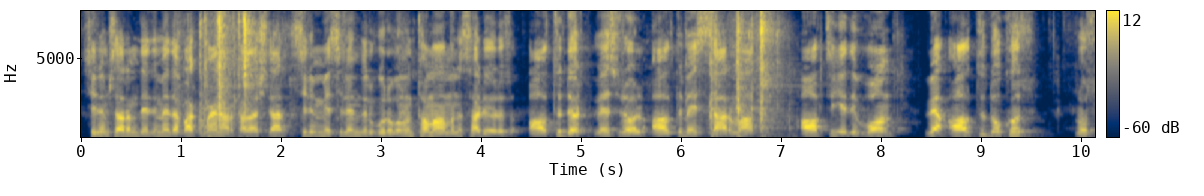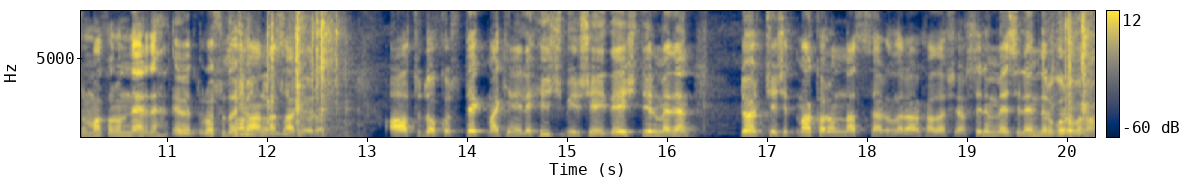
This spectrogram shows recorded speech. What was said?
Silim sarım dediğime de bakmayın arkadaşlar. Silim ve silindir grubunun tamamını sarıyoruz. 6.4 Vesrol, 6.5 sarmal, 6.7 Von ve 6.9 Rosun makaron nerede? Evet Rosu da şu anda sarıyoruz. 6.9 tek makineyle hiçbir şey değiştirmeden 4 çeşit makaron nasıl sarılır arkadaşlar? Silim ve silindir grubunu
